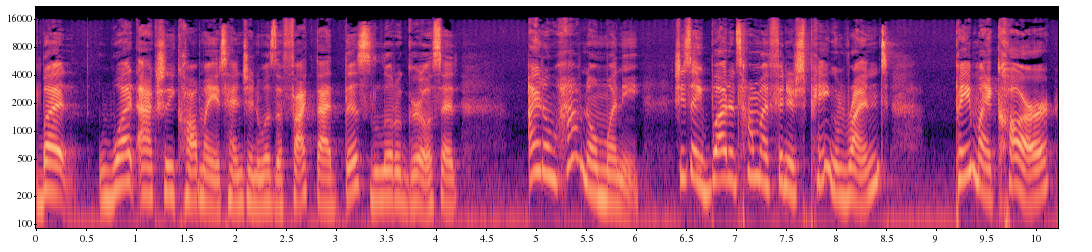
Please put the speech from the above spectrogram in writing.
But what actually caught my attention was the fact that this little girl said, I don't have no money. She said, by the time I finish paying rent, pay my car,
